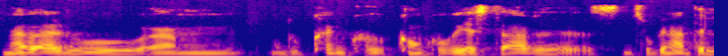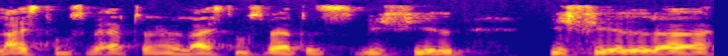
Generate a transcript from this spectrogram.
Ne, weil du, ähm, du konkurrierst da, das sind sogenannte Leistungswerte. Ne? Leistungswert ist, wie viel, wie viel äh,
